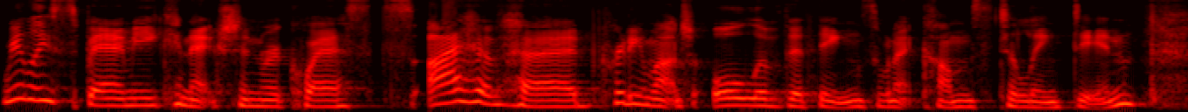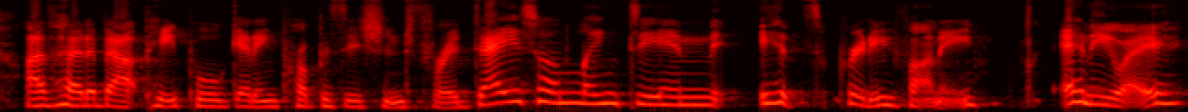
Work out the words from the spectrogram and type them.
really spammy connection requests. I have heard pretty much all of the things when it comes to LinkedIn. I've heard about people getting propositioned for a date on LinkedIn. It's pretty funny. Anyway,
